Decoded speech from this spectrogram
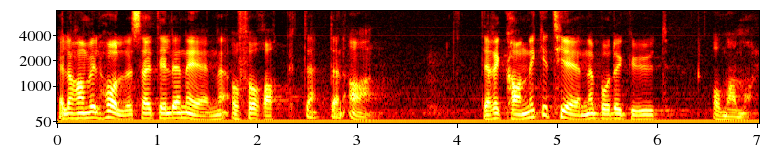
eller han vil holde seg til den ene og forakte den annen. Dere kan ikke tjene både Gud og mammon.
